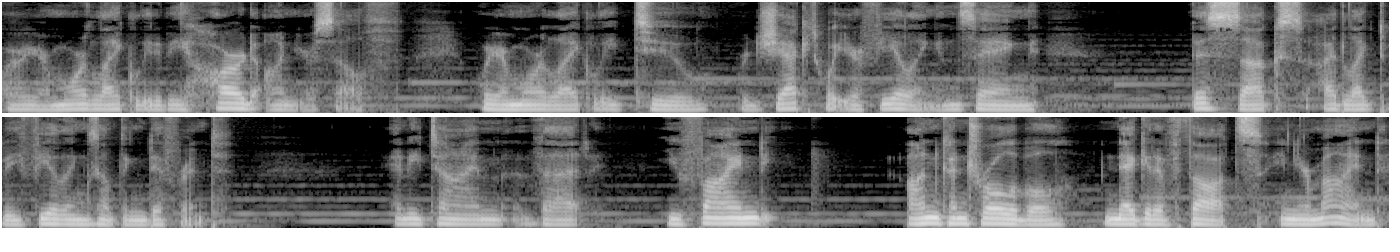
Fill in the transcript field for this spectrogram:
where you're more likely to be hard on yourself, where you're more likely to reject what you're feeling and saying, This sucks, I'd like to be feeling something different. Anytime that you find uncontrollable negative thoughts in your mind,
